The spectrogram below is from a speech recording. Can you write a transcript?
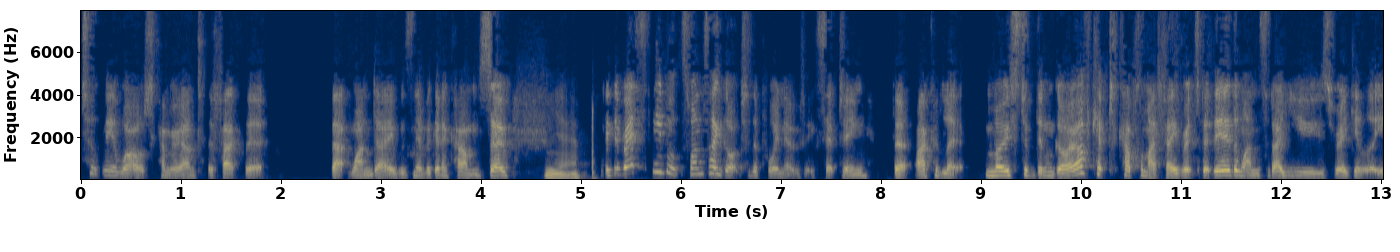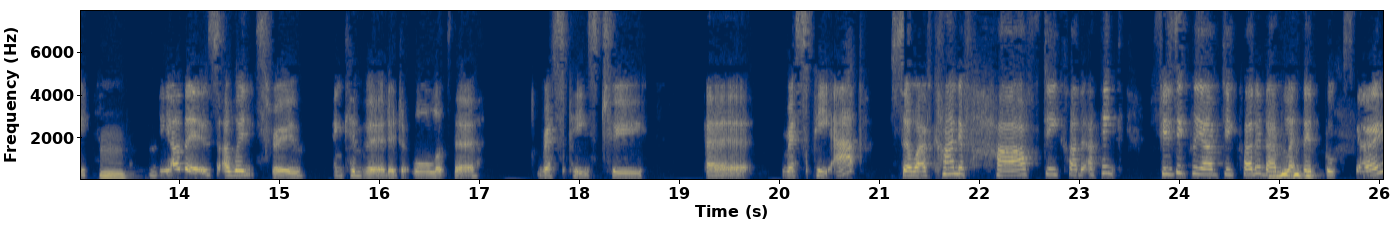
took me a while to come around to the fact that that one day was never going to come. So, yeah, with the recipe books, once I got to the point of accepting that I could let most of them go, I've kept a couple of my favorites, but they're the ones that I use regularly. Mm. The others, I went through and converted all of the recipes to a recipe app. So I've kind of half decluttered. I think physically I've decluttered. I've let the books go,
